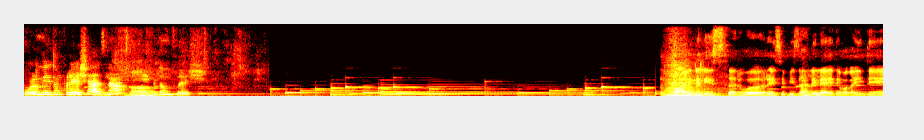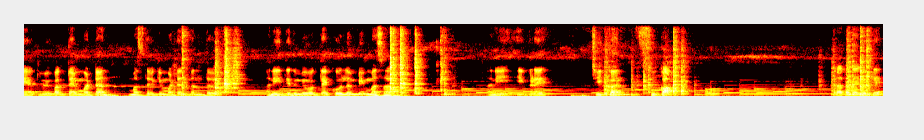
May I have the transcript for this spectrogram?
कोळंबी एकदम फ्रेश आहे आज ना. एकदम फ्रेश फायनली सर्व रेसिपी झालेल्या आहेत. ते बघा इथे तुम्ही बघताय मटन मस्तपैकी मटन बनतोय. आणि इथे तुम्ही बघताय कोलंबी मसाला. आणि इकडे चिकन सुका. हो. तर आता काय करते?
